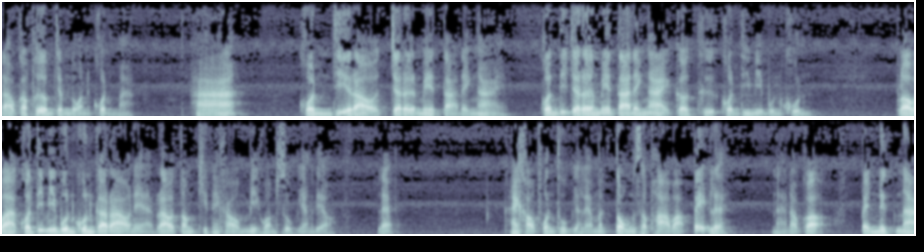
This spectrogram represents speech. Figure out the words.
เราก็เพิ่มจำนวนคนมา หาคนที่เราเจริญเมตตาได้ง่าย คนที่เจริญเมตตาได้ง่าย ก็คือคนที่มีบุญคุณ เพราะว่าคนที่มีบุญคุณกับเราเนี่ย เราต้องคิดให้เขามีความสุขอย่างเดียว และให้เขาพ้นทุกข์อย่างแล้ว มันตรงสภาวะเป๊ะเลยนะเราก็ไปนึกหน้า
